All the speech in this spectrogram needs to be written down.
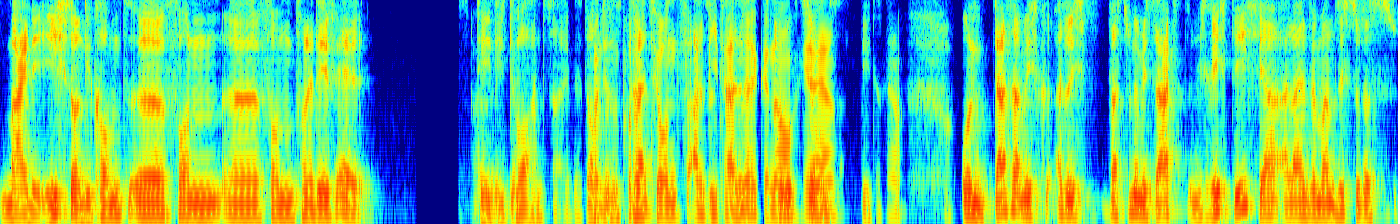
meine ich, sondern die kommt äh, von, äh, vom, von der DFL. Die, die Toranzeige. Doch, Von diesem Produktionsanbieter, ne? Genau. Produktionsanbieters. Ja, ja. Und das hat mich, also ich, was du nämlich sagst, nämlich richtig, ja, allein wenn man sich so das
